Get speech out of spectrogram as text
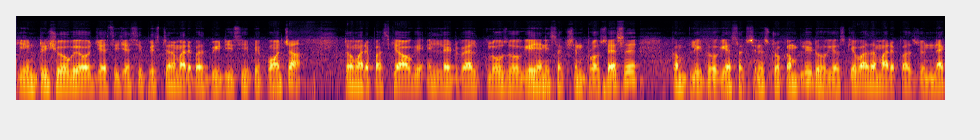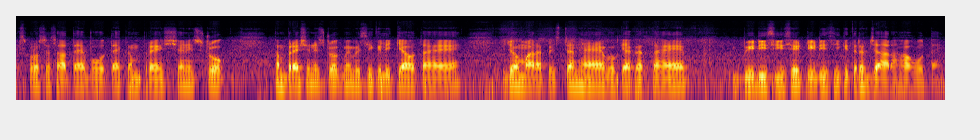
की एंट्री शुरू हो गई और जैसी जैसी पिस्टन हमारे पास बीडीसी पे पहुँचा तो हमारे पास क्या हो गया? इनलेट वेल क्लोज हो गया, यानी सक्शन प्रोसेस कंप्लीट हो गया सक्शन स्ट्रोक कंप्लीट हो गया। उसके बाद हमारे पास जो नेक्स्ट प्रोसेस आता है, वो होता है कंप्रेशन स्ट्रोक कंप्रेशन स्ट्रोक में बेसिकली क्या होता है? कि जो हमारा पिस्टन है, वो क्या करता है? बीडीसी से टीडीसी की तरफ़ जा रहा होता है।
